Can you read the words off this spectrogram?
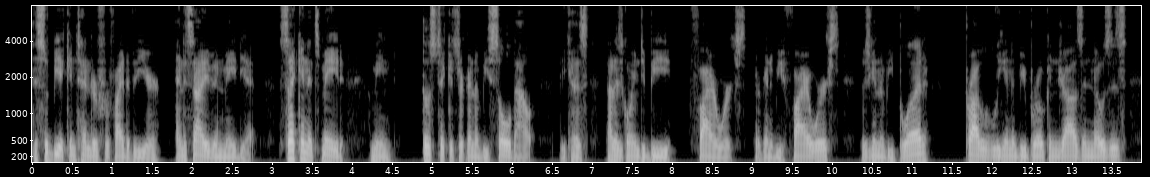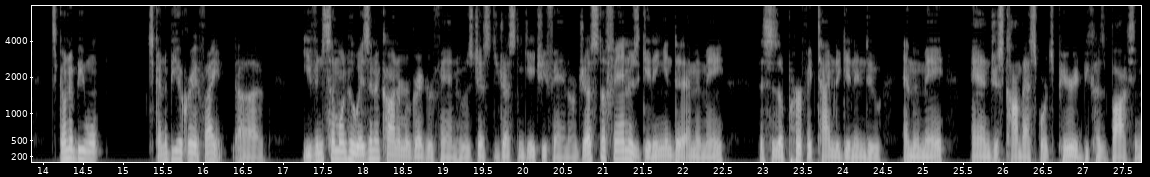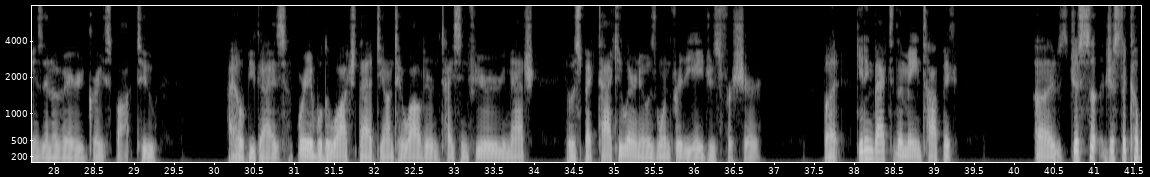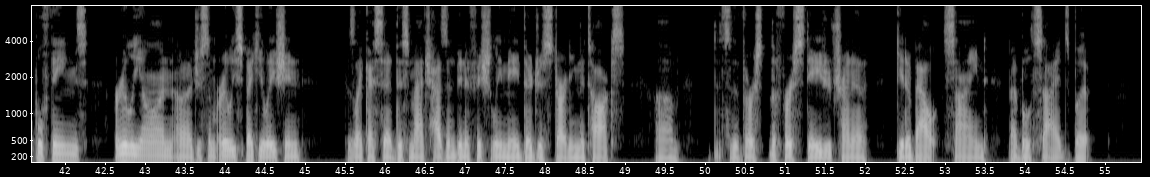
this will be a contender for fight of the year, and it's not even made yet. Second, it's made. I mean, those tickets are going to be sold out because that is going to be fireworks. They're going to be fireworks. There's going to be blood, probably going to be broken jaws and noses. It's going to be it's to be a great fight. Uh, even someone who isn't a Conor McGregor fan, who is just a Justin Gaethje fan, or just a fan who's getting into MMA, this is a perfect time to get into MMA and just combat sports period because boxing is in a very great spot too. I hope you guys were able to watch that Deontay Wilder and Tyson Fury rematch. It was spectacular and it was one for the ages for sure. But getting back to the main topic, uh, just just a couple things early on, uh, just some early speculation because, like I said, this match hasn't been officially made. They're just starting the talks. Um, it's the first the first stage of trying to get about signed by both sides, but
